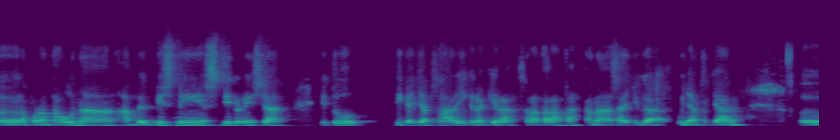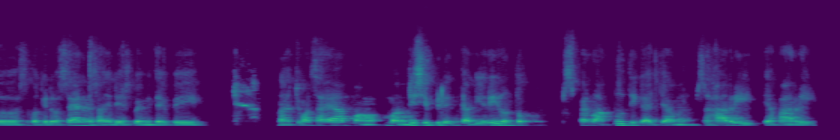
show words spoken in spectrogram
uh, laporan tahunan, update bisnis di Indonesia itu tiga jam sehari kira-kira rata-rata. Karena saya juga punya kerjaan uh, sebagai dosen misalnya di ITB. Nah, cuma saya mendisiplinkan diri untuk spend waktu tiga jam sehari tiap hari,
